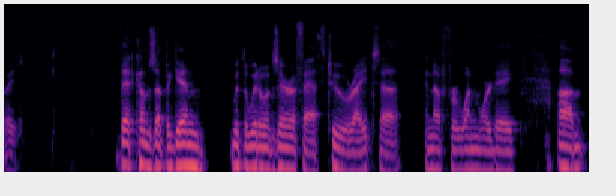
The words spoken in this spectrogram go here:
Right. That comes up again with the widow of Zarephath, too, right? Uh, enough for one more day. Um,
